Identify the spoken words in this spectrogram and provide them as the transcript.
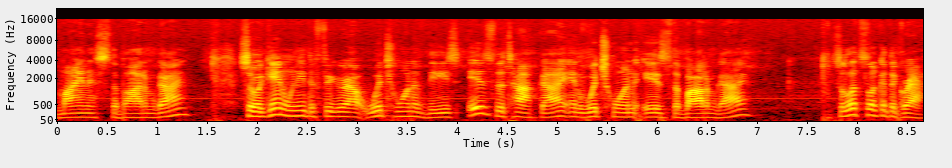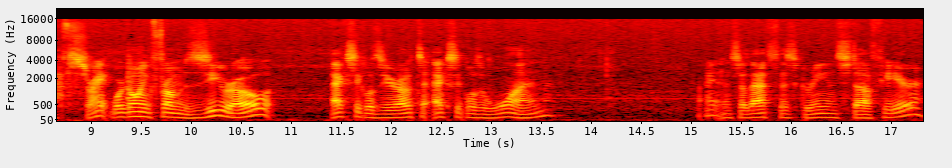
minus the bottom guy. So again, we need to figure out which one of these is the top guy and which one is the bottom guy. So let's look at the graphs, right? We're going from 0, x equals 0, to x equals 1. Right? And so that's this green stuff here.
